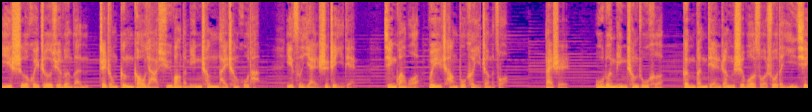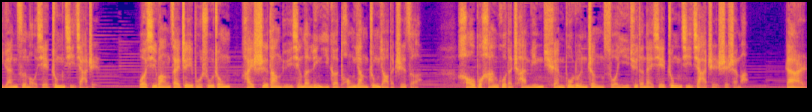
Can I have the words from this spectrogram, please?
以社会哲学论文这种更高雅虚妄的名称来称呼它，以此掩饰这一点。尽管我未尝不可以这么做，但是无论名称如何，根本点仍是我所说的一切源自某些终极价值。我希望在这部书中还适当履行了另一个同样重要的职责。毫不含糊地阐明全部论证所依据的那些终极价值是什么。然而，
